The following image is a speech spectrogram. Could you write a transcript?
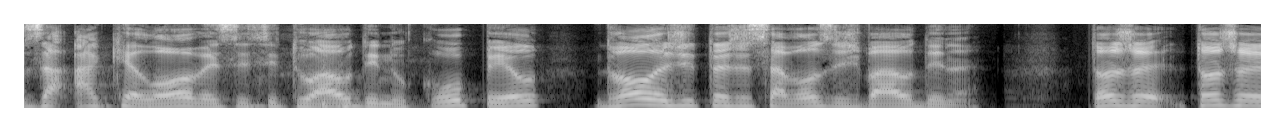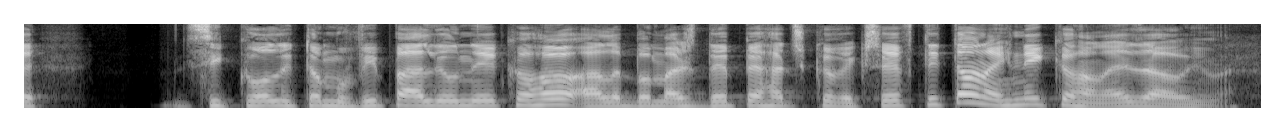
za aké love si si tú Audinu kúpil. Dôležité, že sa vozíš v Audine. To, že, to, že si kvôli tomu vypálil niekoho, alebo máš DPH-čkové kšefty, to nech nikoho nezaujíma.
